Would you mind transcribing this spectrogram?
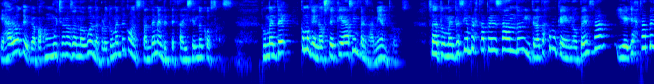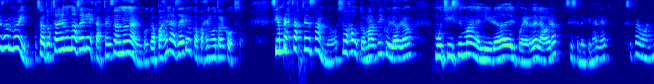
es algo que capaz muchos no se han dado cuenta, pero tu mente constantemente te está diciendo cosas. Tu mente como que no se queda sin pensamientos. O sea, tu mente siempre está pensando y tratas como que de no pensar y ella está pensando ahí. O sea, tú estás viendo una serie y estás pensando en algo, capaz en la serie o capaz en otra cosa. Siempre estás pensando, eso es automático y lo hablan muchísimo en el libro del poder de la hora, si se lo quieren leer. Súper bueno.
